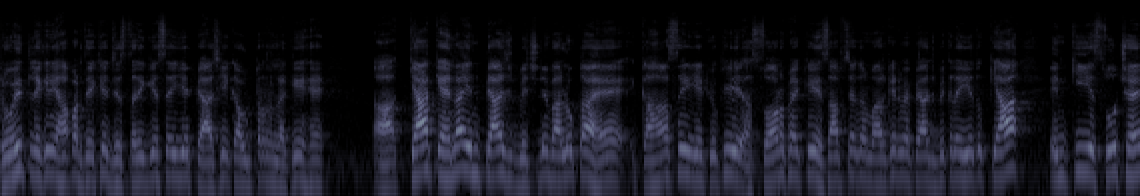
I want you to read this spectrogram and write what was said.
रोहित लेकिन यहाँ पर देखें जिस तरीके से ये प्याज के काउंटर लगे हैं आ, क्या कहना इन प्याज बेचने वालों का है? कहाँ से ये? क्योंकि सौ रुपए के हिसाब से अगर मार्केट में प्याज बिक रही है तो क्या इनकी ये सोच है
